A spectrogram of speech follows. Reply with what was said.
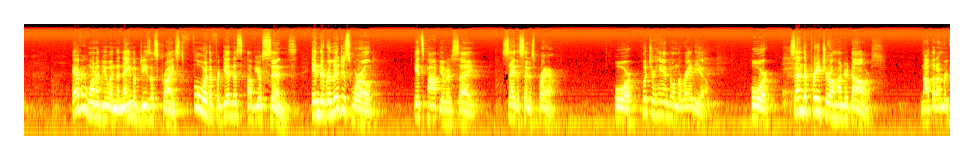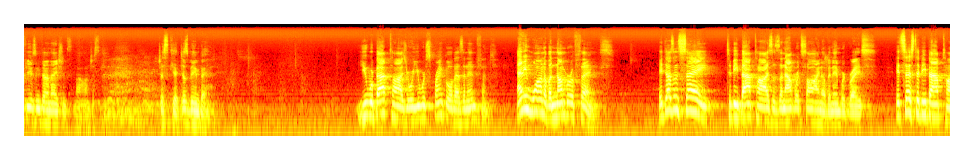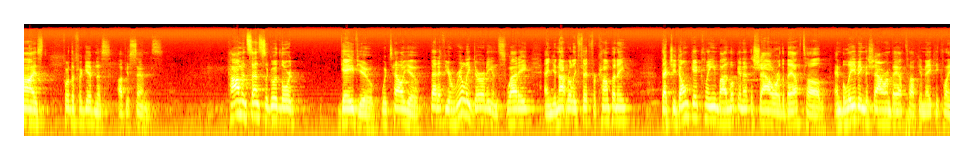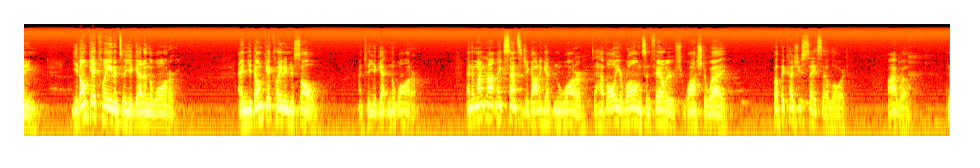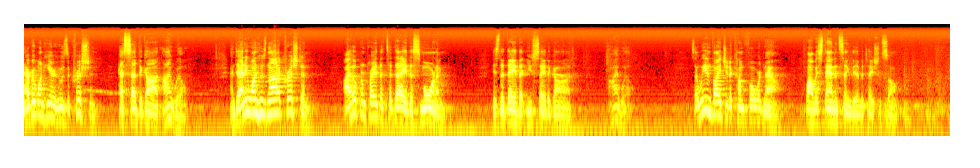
Every one of you in the name of Jesus Christ for the forgiveness of your sins. In the religious world, it's popular to say, Say the sinner's prayer, or put your hand on the radio, or Send the preacher a $100. Not that I'm refusing donations. No, I'm just just kidding, just being bad. You were baptized or you were sprinkled as an infant. Any one of a number of things. It doesn't say to be baptized as an outward sign of an inward grace. It says to be baptized for the forgiveness of your sins. Common sense the good Lord gave you would tell you that if you're really dirty and sweaty and you're not really fit for company, that you don't get clean by looking at the shower or the bathtub and believing the shower and bathtub can make you clean. You don't get clean until you get in the water. And you don't get clean in your soul until you get in the water. And it might not make sense that you got to get in the water to have all your wrongs and failures washed away. But because you say so, Lord, I will. And everyone here who's a Christian has said to God, I will. And to anyone who's not a Christian, I hope and pray that today, this morning, is the day that you say to God, I will. So we invite you to come forward now while we stand and sing the invitation song.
